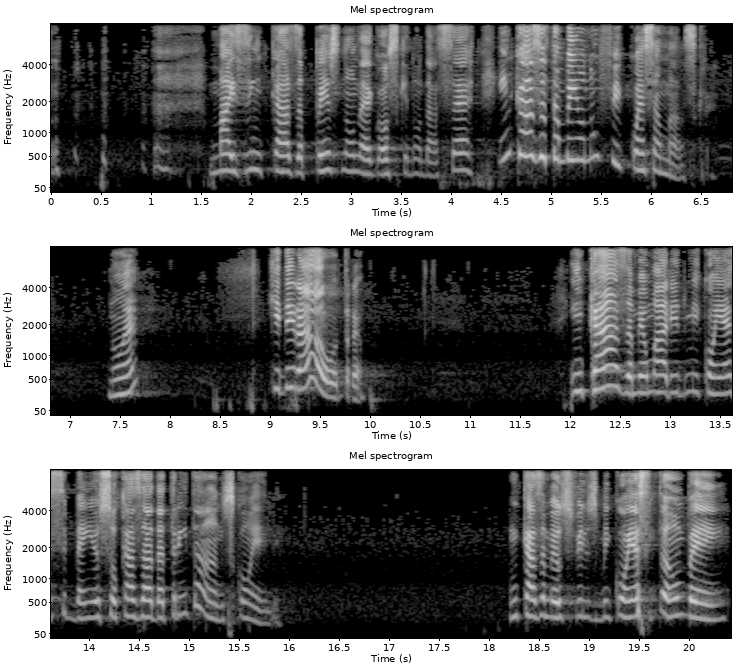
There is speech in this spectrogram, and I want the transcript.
Mas em casa, penso num negócio que não dá certo. Em casa também eu não fico com essa máscara. Não é? Que dirá a outra. Em casa, meu marido me conhece bem. Eu sou casada há 30 anos com ele. Em casa, meus filhos me conhecem tão bem.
